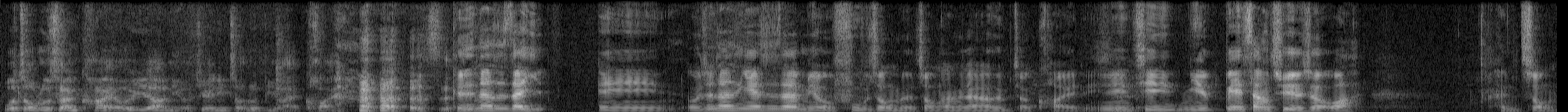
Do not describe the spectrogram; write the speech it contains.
我走路算快。我遇到你，我觉得你走路比我还快。是 可是那是在，诶、欸，我觉得那应该是在没有负重的状况下会比较快一点，因为其实你背上去的时候，哇，很重。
